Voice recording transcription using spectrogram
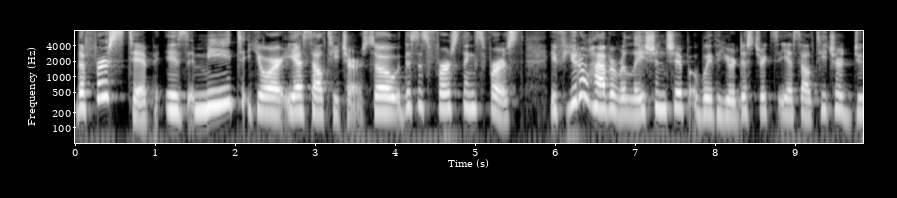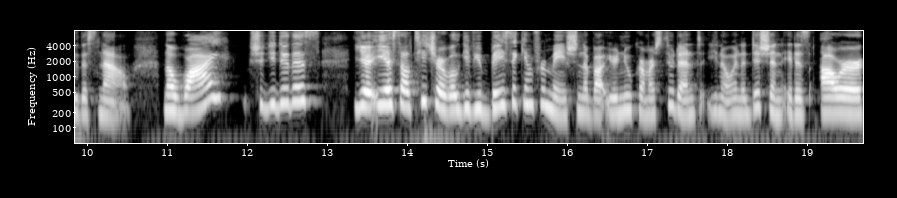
The first tip is meet your ESL teacher. So, this is first things first. If you don't have a relationship with your district's ESL teacher, do this now. Now, why should you do this? Your ESL teacher will give you basic information about your newcomer student. You know, in addition, it is our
